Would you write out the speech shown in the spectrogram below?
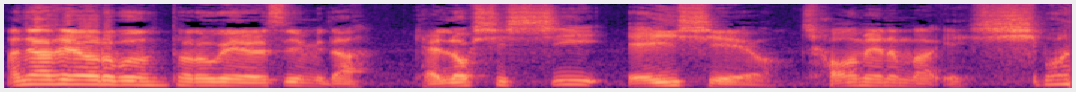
안녕하세요 여러분. 더로그의 열수입니다. 갤럭시 C8이에요. 처음에는 막 10원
